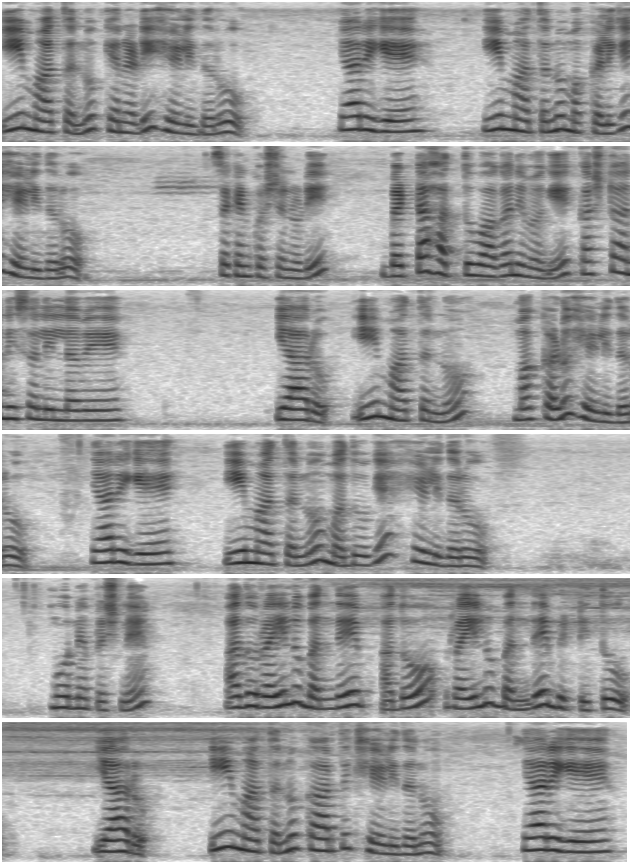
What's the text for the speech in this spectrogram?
ಈ ಮಾತನ್ನು ಕೆನಡಿ ಹೇಳಿದರು? ಯಾರಿಗೆ? ಈ ಮಾತನ್ನು ಮಕ್ಕಳಿಗೆ ಹೇಳಿದರು. ಸೆಕೆಂಡ್ ಕ್ವಶನ್ ನೋಡಿ, ಬೆಟ್ಟ ಹತ್ತುವಾಗ ನಿಮಗೆ ಕಷ್ಟ ಅನಿಸಲಿಲ್ಲವೇ? ಯಾರು? ಈ ಮಾತನ್ನು ಮಕ್ಕಳು ಹೇಳಿದರು. ಯಾರಿಗೆ? ಈ ಮಾತನ್ನು ಮಧುಗೆ ಹೇಳಿದರು. ಮೂರನೇ ಪ್ರಶ್ನೆ, ಅದು ರೈಲು ಬಂದೇ, ಅದೋ ರೈಲು ಬಂದೇ ಬಿಟ್ಟಿತು. ಯಾರು? ಈ ಮಾತನ್ನು ಕಾರ್ತಿಕ್ ಹೇಳಿದನು. ಯಾರಿಗೆ?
